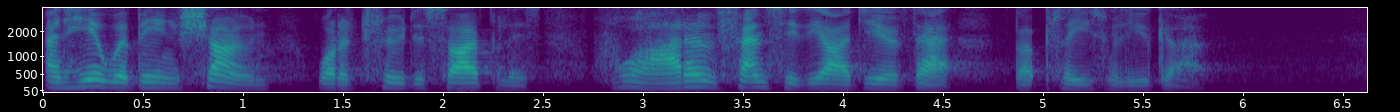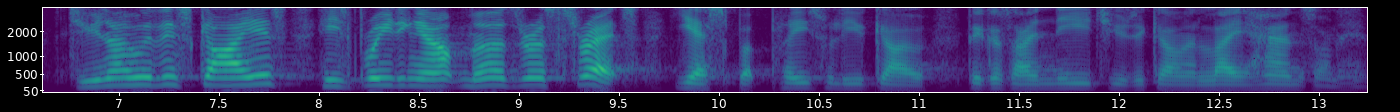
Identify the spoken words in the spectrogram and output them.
And here we're being shown what a true disciple is. Well, I don't fancy the idea of that, but please will you go? Do you know who this guy is? He's breathing out murderous threats. Yes, but please will you go? Because I need you to go and lay hands on him.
